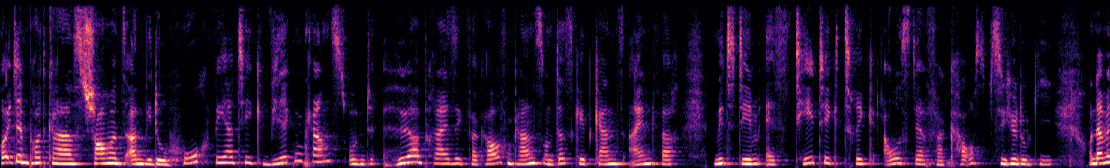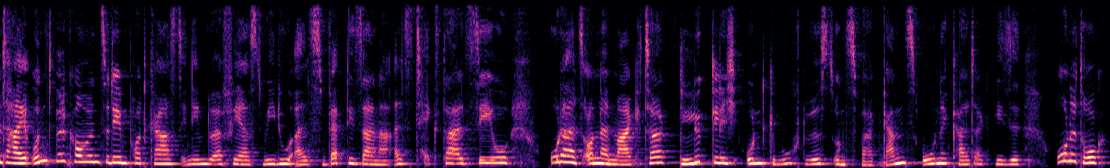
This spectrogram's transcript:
Heute im Podcast schauen wir uns an, wie du hochwertig wirken kannst und höherpreisig verkaufen kannst. Und das geht ganz einfach mit dem Ästhetiktrick aus der Verkaufspsychologie. Und damit hi und willkommen zu dem Podcast, in dem du erfährst, wie du als Webdesigner, als Texter, als SEO oder als Online-Marketer glücklich und gebucht wirst. Und zwar ganz ohne Kaltakquise, ohne Druck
